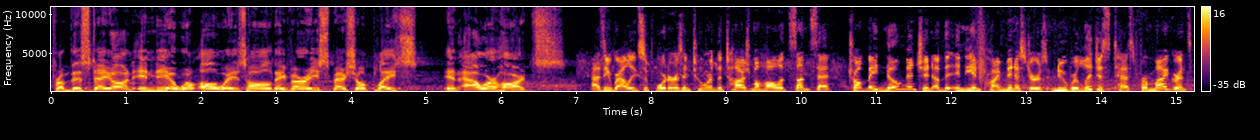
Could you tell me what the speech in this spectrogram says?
From this day on, India will always hold a very special place in our hearts. As he rallied supporters and toured the Taj Mahal at sunset, Trump made no mention of the Indian prime minister's new religious test for migrants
